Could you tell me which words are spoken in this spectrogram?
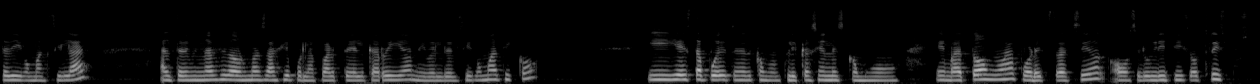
pterigomaxilar. Al terminar se da un masaje por la parte del carrillo a nivel del cigomático y esta puede tener como implicaciones como hematoma por extracción o celulitis o trispos.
